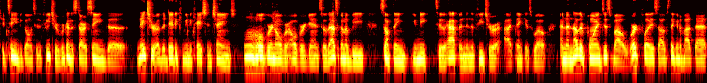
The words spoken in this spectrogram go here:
continue to go into the future, we're going to start seeing the nature of the data communication change mm-hmm. over and over and over again. So that's going to be something unique to happen in the future, I think, as well. And another point, just about workplace, I was thinking about that.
